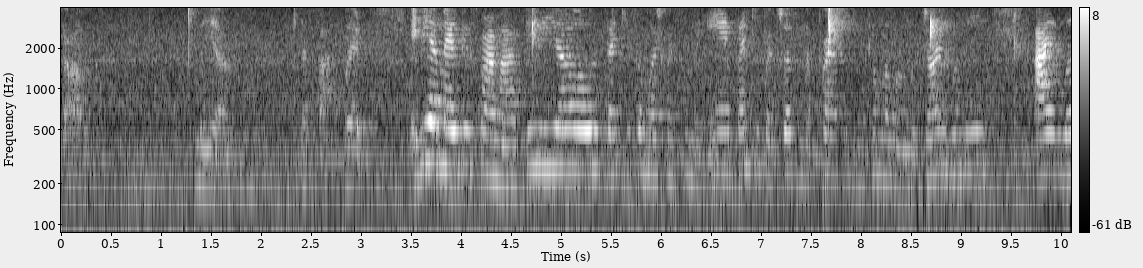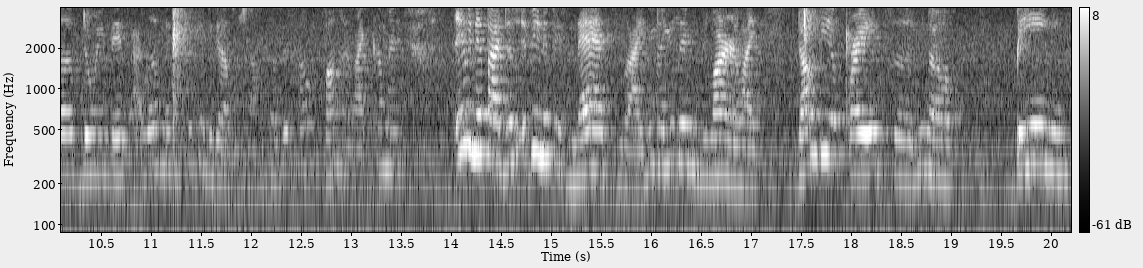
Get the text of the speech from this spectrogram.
All. But yeah, that's fine. But if you have made this far in my video, thank you so much for tuning in. Thank you for trusting the process and coming along the journey with me. I love doing this. I love making cooking videos with y'all because it's so fun. Like coming, even if I do, even if it's nasty, like, you know, you and you learn. Like, don't be afraid to, you know, being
